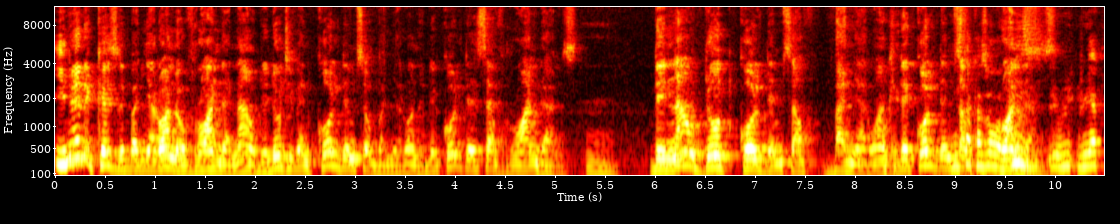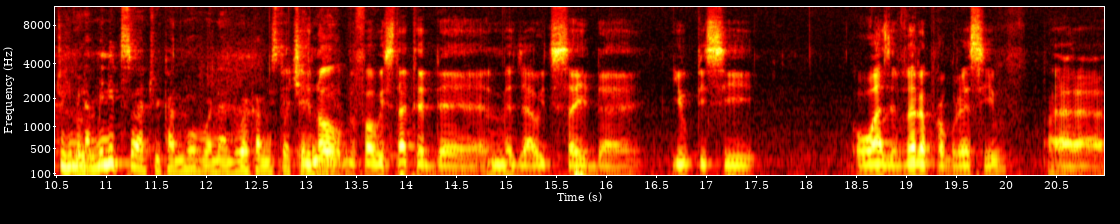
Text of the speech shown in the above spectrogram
In any case, the Banyarwanda of Rwanda now, they don't even call themselves Banyarwanda. They call themselves Rwandans. Mm. They now don't call themselves Banyarwanda. They call Mr. themselves Kazooba, please re- react to him in a minute so that we can move on and welcome Mr. Chenu. You know, here. before we started, uh, Major, which said uh, UPC was a very progressive uh,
